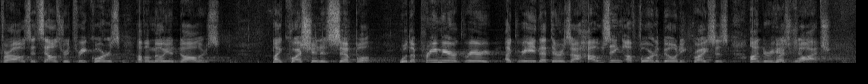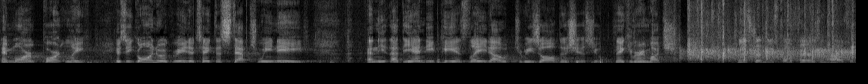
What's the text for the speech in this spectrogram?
for a house that sells for three quarters of a million dollars? My question is simple. Will the Premier agree, agree that there is a housing affordability crisis under his watch? And more importantly, is he going to agree to take the steps we need and the, that the NDP has laid out to resolve this issue. Thank you very much. Minister of Municipal Affairs and Housing.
